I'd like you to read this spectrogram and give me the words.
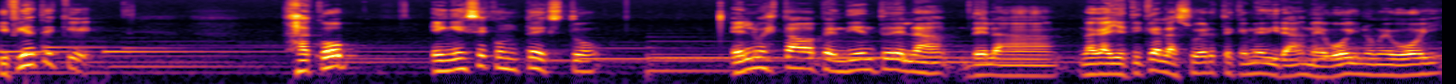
Y fíjate que Jacob, en ese contexto, él no estaba pendiente de la, de la, la de la suerte, ¿qué me dirá? ¿Me voy, no me voy?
